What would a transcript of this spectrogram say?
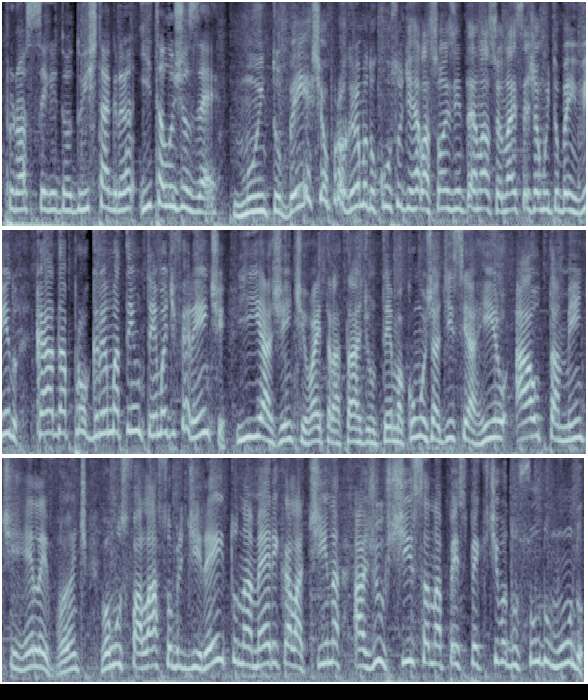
para o nosso seguidor do Instagram, Ítalo José. Muito bem, este é o programa do curso de Relações Internacionais. Seja muito bem-vindo. Cada programa tem um tema diferente e a gente vai tratar de um tema, como já disse a Hiro, altamente relevante. Vamos falar sobre direito na América Latina, a justiça na perspectiva do sul do mundo.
